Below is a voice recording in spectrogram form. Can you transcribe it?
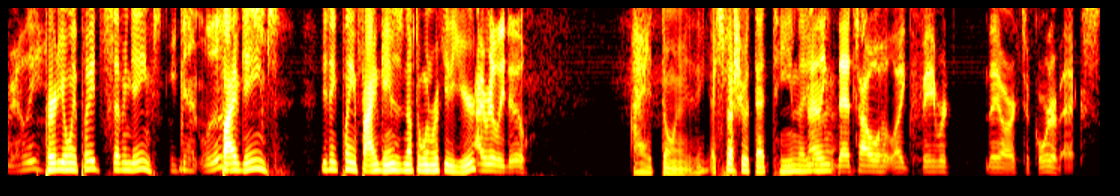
really? Purdy only played seven games, He didn't lose. five games. You think playing five games is enough to win Rookie of the Year? I really do. I don't even think, especially with that team that I think that's how like favorite they are to quarterbacks.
